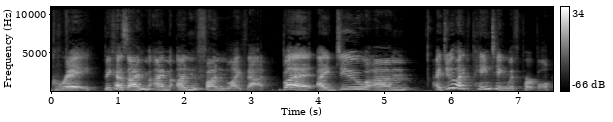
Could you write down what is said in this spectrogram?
gray because I'm I'm unfun like that. But I do um, I do like painting with purple.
